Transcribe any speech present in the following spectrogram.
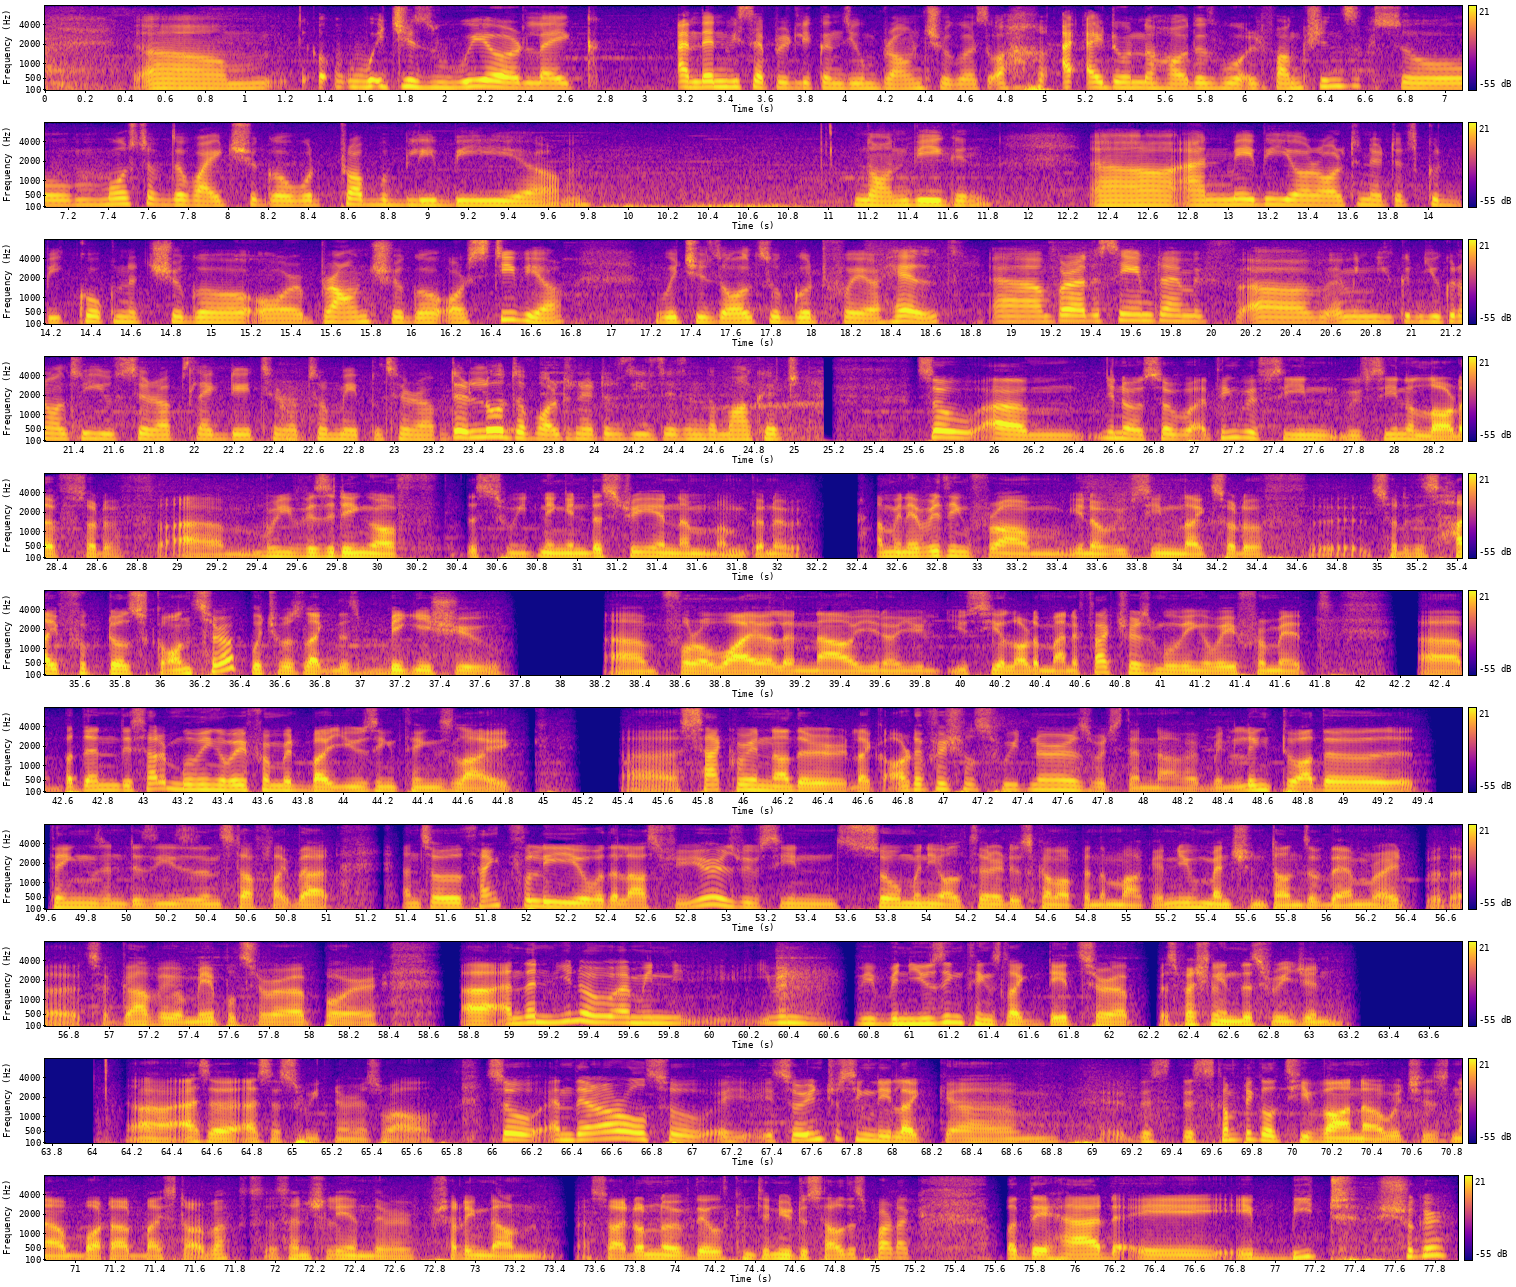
um, which is weird. Like and then we separately consume brown sugar. So I, I don't know how this world functions. So most of the white sugar would probably be um, non-vegan, uh, and maybe your alternatives could be coconut sugar or brown sugar or stevia, which is also good for your health. Uh, but at the same time, if uh, I mean, you can you can also use syrups like date syrups or maple syrup. There are loads of alternatives these days in the market. So um, you know, so I think we've seen we've seen a lot of sort of um, revisiting of the sweetening industry, and I'm, I'm gonna. I mean, everything from you know we've seen like sort of uh, sort of this high fructose corn syrup, which was like this big issue um, for a while, and now you know you you see a lot of manufacturers moving away from it. Uh, but then they started moving away from it by using things like uh, saccharin other like artificial sweeteners, which then now have been linked to other things and diseases and stuff like that. And so, thankfully, over the last few years, we've seen so many alternatives come up in the market. And you've mentioned tons of them, right? Whether it's agave or maple syrup, or uh, and then you know, I mean, even we've been using things like date syrup, especially in this region. uh, as a as a sweetener as well. So and there are also so interestingly like um, this this company called Teavana, which is now bought out by Starbucks essentially, and they're shutting down. So I don't know if they'll continue to sell this product, but they had a a beet sugar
